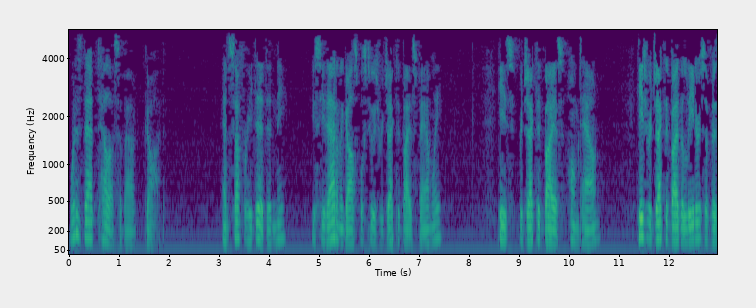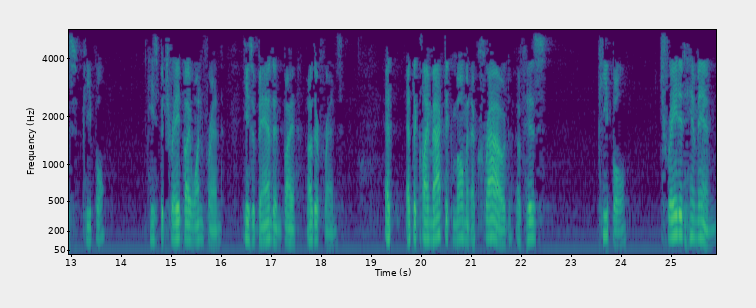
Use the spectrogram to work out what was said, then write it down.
What does that tell us about God? And suffer he did, didn't he? You see that in the Gospels too. He's rejected by his family. He's rejected by his hometown. He's rejected by the leaders of his people. He's betrayed by one friend. He's abandoned by other friends. At, at the climactic moment, a crowd of his people traded him in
